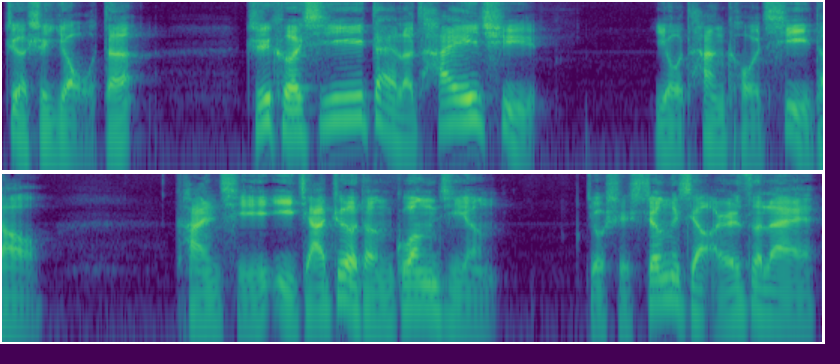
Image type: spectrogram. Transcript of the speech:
这是有的，只可惜带了胎去。又叹口气道：“看起一家这等光景，就是生下儿子来，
